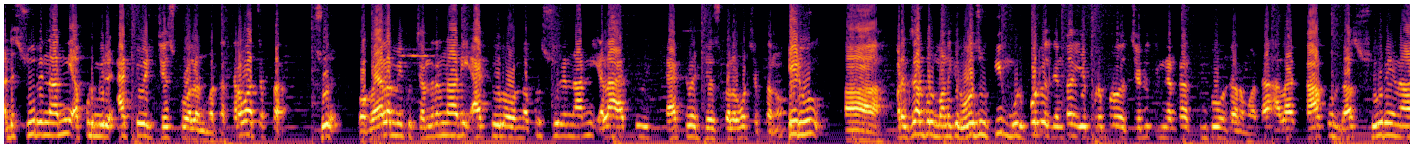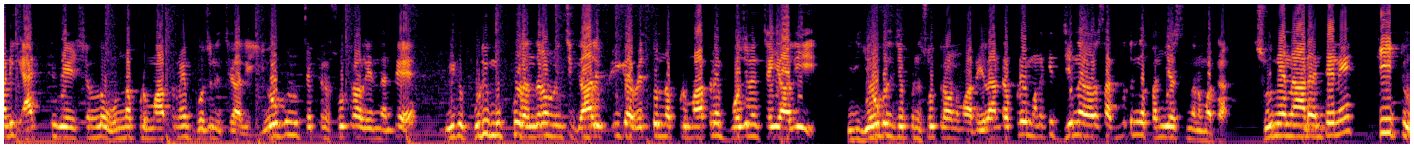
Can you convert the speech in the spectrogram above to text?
అంటే సూర్యనాడిని అప్పుడు మీరు యాక్టివేట్ చేసుకోవాలన్నమాట. తర్వాత చెప్తా ఒకవేళ మీకు చంద్రనాడి యాక్టివ్లో ఉన్నప్పుడు సూర్యనాడిని ఎలా యాక్టివ్ యాక్టివేట్ చేసుకోవాలో కూడా చెప్తాను. మీరు ఫర్ ఎగ్జాంపుల్ మనకి రోజుకి మూడు పూటలు తింటాం ఎప్పుడప్పుడు చెడు తింటా తింటూ ఉంటాం అనమాట అలా కాకుండా సూర్యనాడి యాక్టివేషన్లో ఉన్నప్పుడు మాత్రమే భోజనం చేయాలి. యోగులు చెప్పిన సూత్రాలు ఏంటంటే మీకు కుడి ముక్కు రంధ్రం నుంచి గాలి ఫ్రీగా వెళ్తున్నప్పుడు మాత్రమే భోజనం చేయాలి. ఇది యోగులు చెప్పిన సూత్రం అనమాట ఇలాంటప్పుడే మనకి జీర్ణ వ్యవస్థ అద్భుతంగా పనిచేస్తుంది అనమాట సూర్యనాడు అంటేనే హీట్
